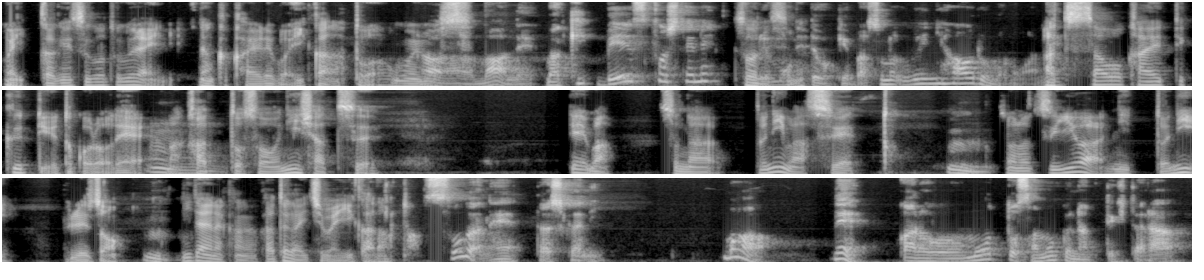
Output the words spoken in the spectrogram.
まあ、1ヶ月ごとぐらいになんか変えればいいかなとは思いあますあ。まあね。まあ、きベースとしてね、そうですね持って。おけば、その上に羽織るものはね。厚さを変えていくっていうところで、うんうんまあ、カットソーにシャツ。で、まあ、その後に、まあ、スウェット。うん。その次はニットにブルゾン。うん。みたいな考え方が一番いいかなと。そうだね。確かに。まあ、ね、あの、もっと寒くなってきたら、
